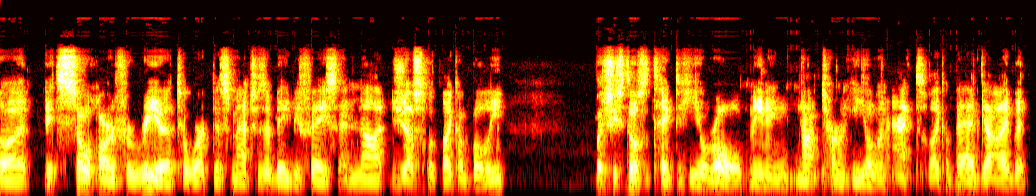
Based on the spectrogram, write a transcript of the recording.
but it's so hard for Rhea to work this match as a babyface and not just look like a bully. But she still has to take the heel role, meaning not turn heel and act like a bad guy, but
